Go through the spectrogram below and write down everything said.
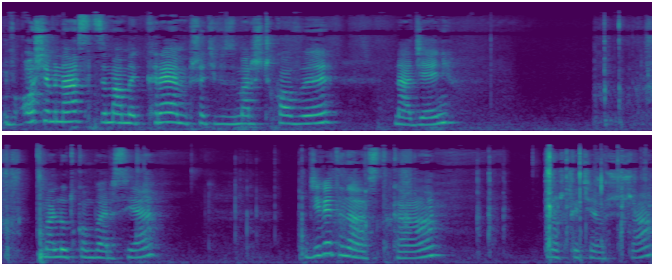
W osiemnastce mamy krem przeciwzmarszczkowy na dzień. Malutką wersję. Dziewiętnastka. Troszkę cięższa.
